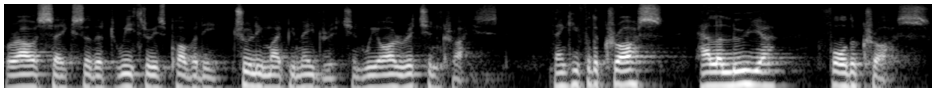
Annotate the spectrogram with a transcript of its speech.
for our sake, so that we through his poverty truly might be made rich, and we are rich in Christ. Thank you for the cross. Hallelujah for the cross.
